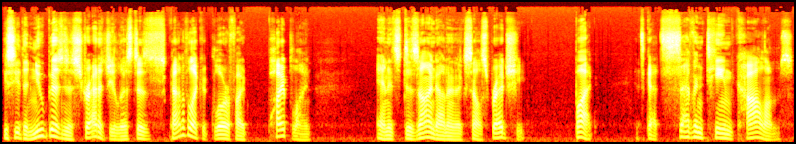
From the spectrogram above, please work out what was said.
You see, the new business strategy list is kind of like a glorified pipeline, and it's designed on an Excel spreadsheet, but it's got 17 columns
